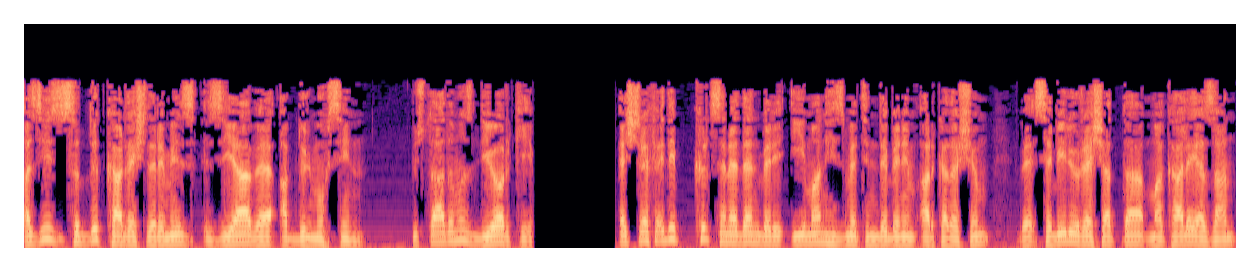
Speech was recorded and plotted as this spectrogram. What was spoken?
Aziz Sıddık kardeşlerimiz Ziya ve Abdülmuhsin üstadımız diyor ki Eşref Edip 40 seneden beri iman hizmetinde benim arkadaşım ve Sebilü Reşat'ta makale yazan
